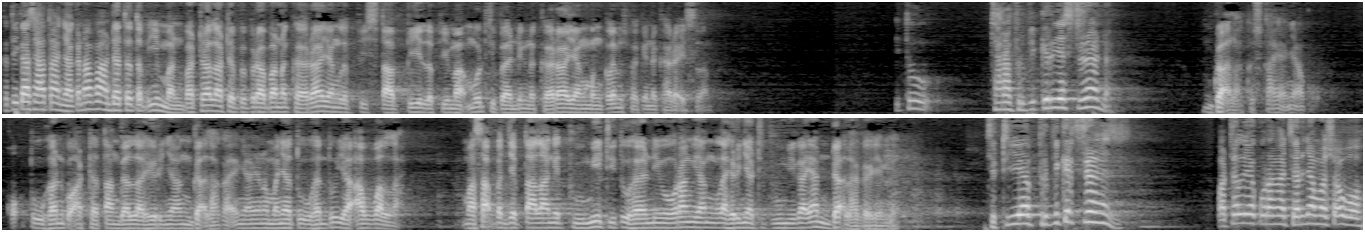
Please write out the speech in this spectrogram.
Ketika saya tanya, kenapa Anda tetap iman? Padahal ada beberapa negara yang lebih stabil, lebih makmur dibanding negara yang mengklaim sebagai negara Islam. Itu cara berpikir ya sederhana. Enggak lah Gus, kayaknya kok, kok Tuhan kok ada tanggal lahirnya? Enggak lah, kayaknya yang namanya Tuhan tuh ya awal lah. Masa pencipta langit bumi dituhani orang yang lahirnya di bumi kayak enggak lah kayaknya. Jadi ya berpikir sederhana. Padahal ya kurang ajarnya Masya Allah.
